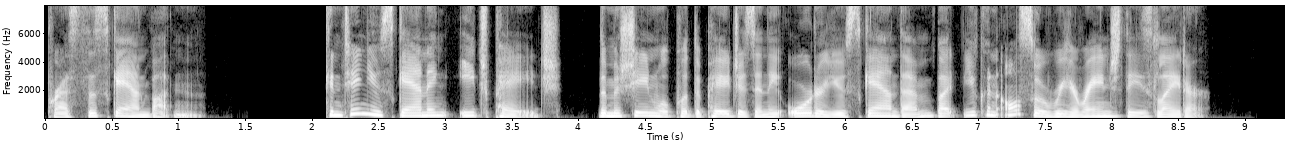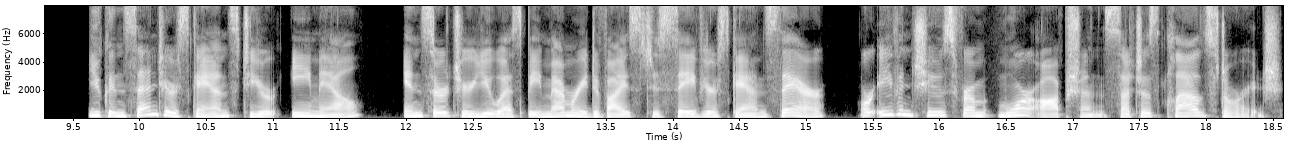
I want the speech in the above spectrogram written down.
press the Scan button. Continue scanning each page. The machine will put the pages in the order you scan them, but you can also rearrange these later. You can send your scans to your email, insert your USB memory device to save your scans there, or even choose from more options such as cloud storage.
